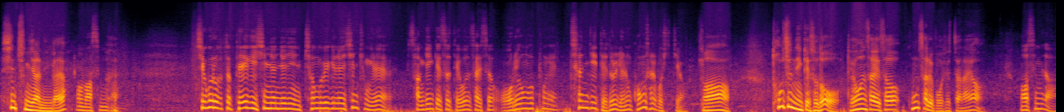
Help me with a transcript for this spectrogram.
신축년인가요? 어, 맞습니다. 지구로부터 120년 전인 1901년 신축년에 상계님께서 대원사에서 오룡허풍의 천지대도를 여는 공사를 보시죠. 어, 토주님께서도 대원사에서 공사를 보셨잖아요. 맞습니다.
